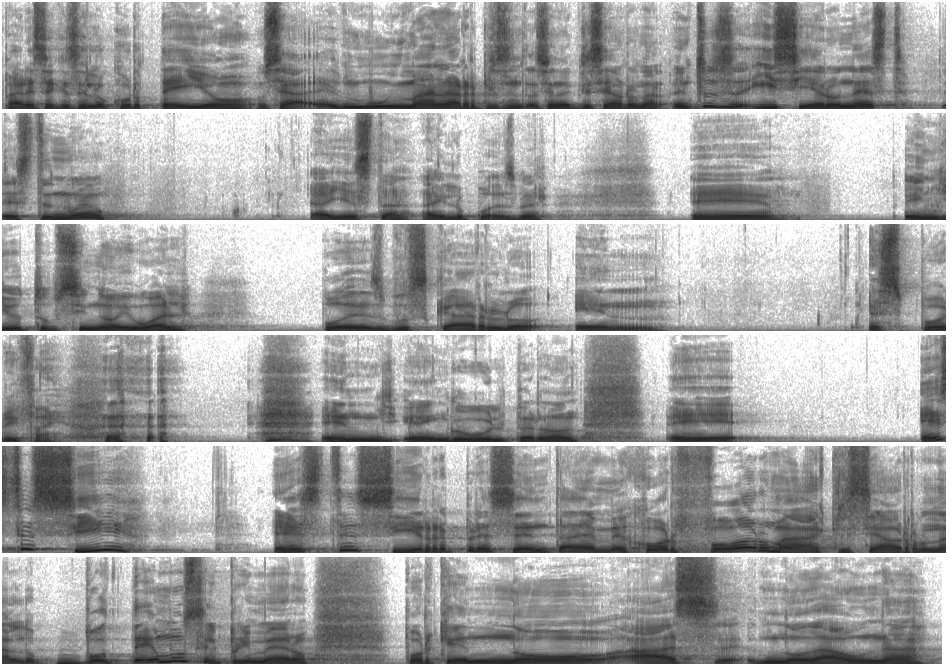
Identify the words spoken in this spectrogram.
parece que se lo corté yo. O sea, es muy mala representación de Cristiano Ronaldo. Entonces hicieron este, este nuevo. Ahí está, ahí lo puedes ver. Eh, en YouTube, si no, igual puedes buscarlo en Spotify, en, Google, perdón. Eh, este sí, este sí representa de mejor forma a Cristiano Ronaldo. Votemos el primero porque no, hace, no da una,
